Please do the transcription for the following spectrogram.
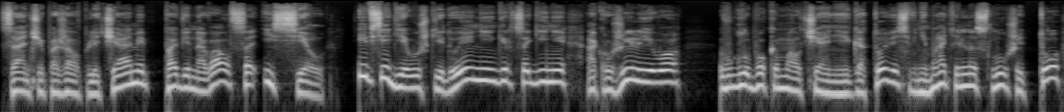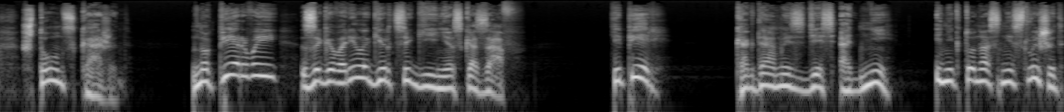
Санчо пожал плечами, повиновался и сел, и все девушки дуэни и герцогини окружили его, в глубоком молчании, готовясь внимательно слушать то, что он скажет. Но первой заговорила герцогиня, сказав, «Теперь, когда мы здесь одни, и никто нас не слышит,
